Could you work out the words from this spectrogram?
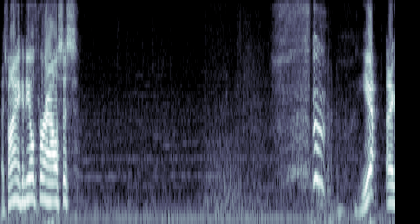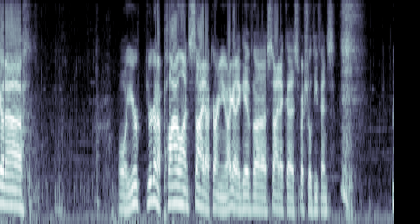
That's fine, I can deal with paralysis. Yep, I gotta... Oh, you're you're gonna pile on Psyduck, aren't you? I gotta give uh, Psyduck a special defense.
